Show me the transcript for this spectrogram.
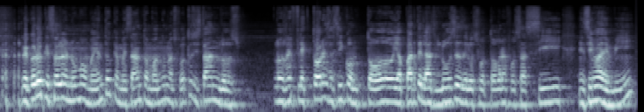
recuerdo que solo en un momento que me estaban tomando unas fotos y estaban los, los reflectores así con todo y aparte las luces de los fotógrafos así encima de mí.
